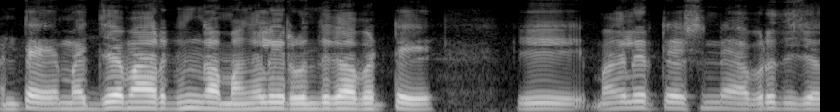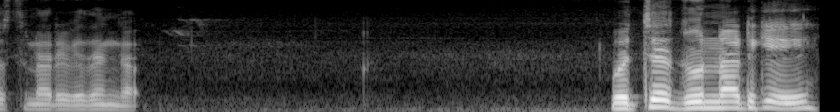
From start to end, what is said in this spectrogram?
అంటే మధ్య మార్గంగా మంగళగిరి ఉంది కాబట్టి ఈ మంగళగిరి స్టేషన్ని అభివృద్ధి చేస్తున్నారు ఈ విధంగా. వచ్చే జూన్ నాటికి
